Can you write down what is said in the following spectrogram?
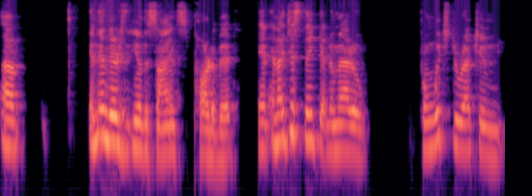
Um, and then there's you know the science part of it. And and i just think that no matter from which direction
